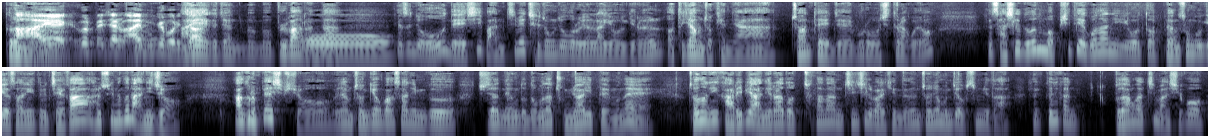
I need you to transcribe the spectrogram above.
그런 아. 아예 그걸 빼지 않으면 아예 뭉개버린다. 아예 그저 뭐, 뭐 불방을 한다. 오. 그래서 이제 오후 4시 반쯤에 최종적으로 연락이 오기를 어떻게 하면 좋겠냐. 저한테 이제 물어보시더라고요. 사실 그건 뭐 PD의 권한이고 또 방송국에서 아니기 때문에 제가 할 수 있는 건 아니죠. 아, 그럼 빼십시오. 왜냐하면 정경 박사님 그 주제한 내용도 너무나 중요하기 때문에 저는 이 가립이 아니라도 천안함 진실을 밝힌 데는 전혀 문제 없습니다. 그러니까 부담 갖지 마시고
